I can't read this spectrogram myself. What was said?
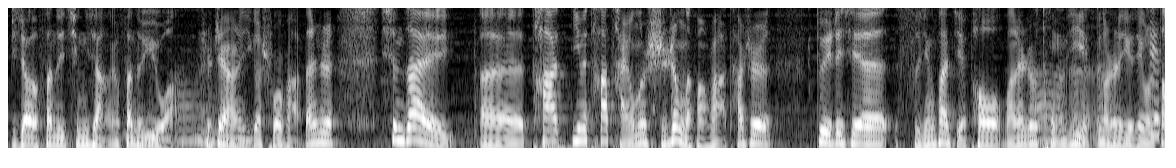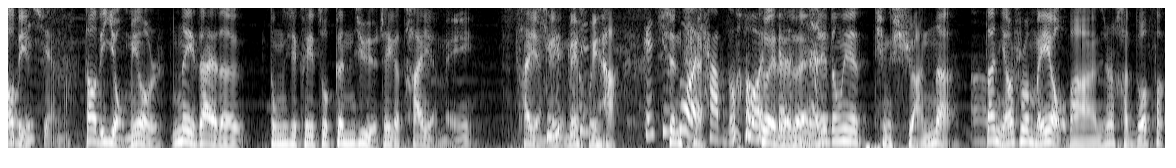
比较有犯罪倾向，有犯罪欲望，是这样一个说法。但是现在呃，他因为他采用的实证的方法，他是对这些死刑犯解剖，完了之后统计得出一个结果，到底到底有没有内在的东西可以做根据？这个他也没。他也没没回答，跟星座差不多。对对对，这东西挺悬的。但你要说没有吧，就是很多方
